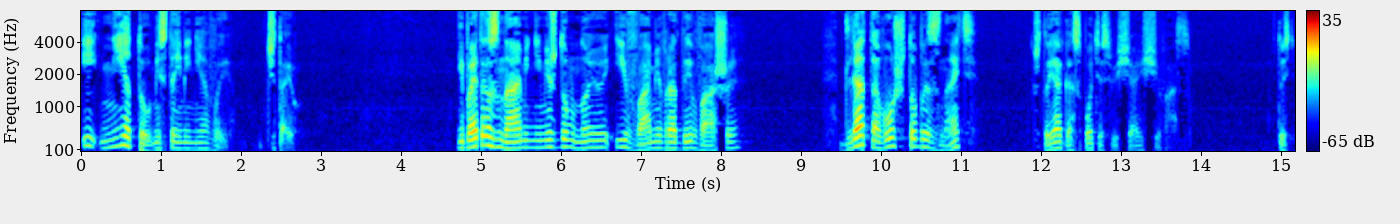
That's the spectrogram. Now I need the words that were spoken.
И нету местоимения «вы». Читаю. «Ибо это знамение между мною и вами в роды ваши, для того, чтобы знать, что я Господь, освящающий вас. То есть,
